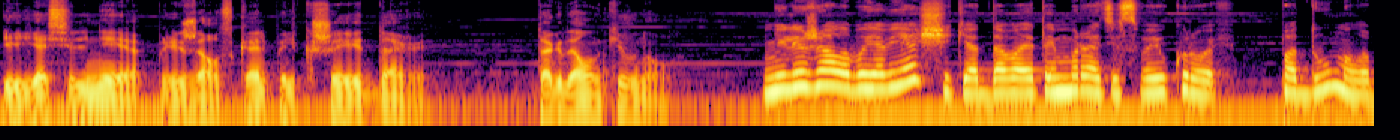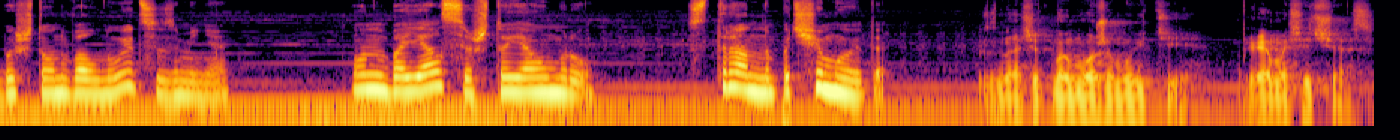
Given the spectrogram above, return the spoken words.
и я сильнее прижал скальпель к шее Дары. Тогда он кивнул. Не лежала бы я в ящике, отдавая этой мрази свою кровь. Подумала бы, что он волнуется за меня. Он боялся, что я умру. Странно, почему это? Значит, мы можем уйти. Прямо сейчас.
